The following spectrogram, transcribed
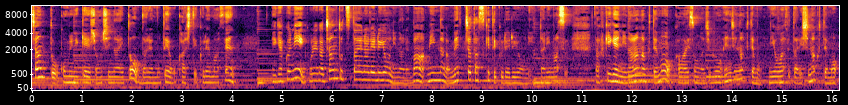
ちゃんとコミュニケーションしないと誰も手を貸してくれません。で逆にこれがちゃんと伝えられるようになればみんながめっちゃ助けてくれるようになります。だ不機嫌にならなくてもかわいそうな自分を演じなくても匂わせたりしなくても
